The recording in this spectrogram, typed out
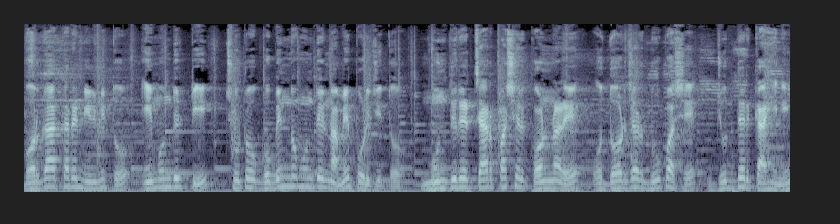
বর্গা আকারে নির্মিত এই মন্দিরটি ছোট গোবিন্দ মন্দির নামে পরিচিত। মন্দিরের চারপাশের কর্নারে ও দরজার দুপাশে যুদ্ধের কাহিনী,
